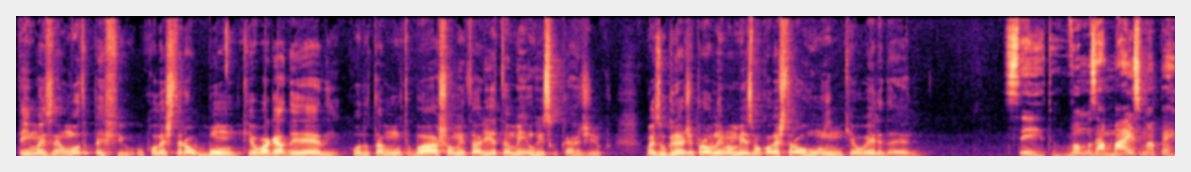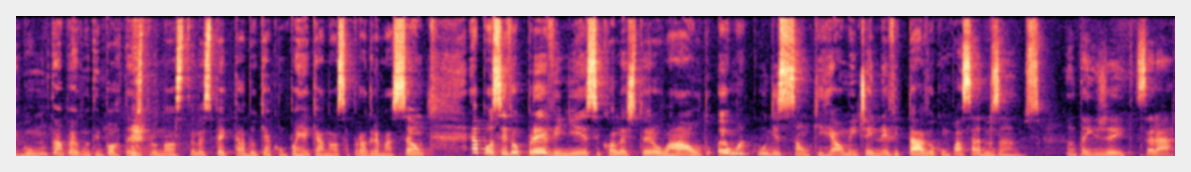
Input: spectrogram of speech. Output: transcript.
Tem, mas é um outro perfil. O colesterol bom, que é o HDL, quando está muito baixo, aumentaria também o risco cardíaco. Mas o grande problema mesmo é o colesterol ruim, que é o LDL. Certo. Vamos a mais uma pergunta, uma pergunta importante para o nosso telespectador que acompanha aqui a nossa programação. É possível prevenir esse colesterol alto? É uma condição que realmente é inevitável com o passar dos anos? Não tem jeito, será?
